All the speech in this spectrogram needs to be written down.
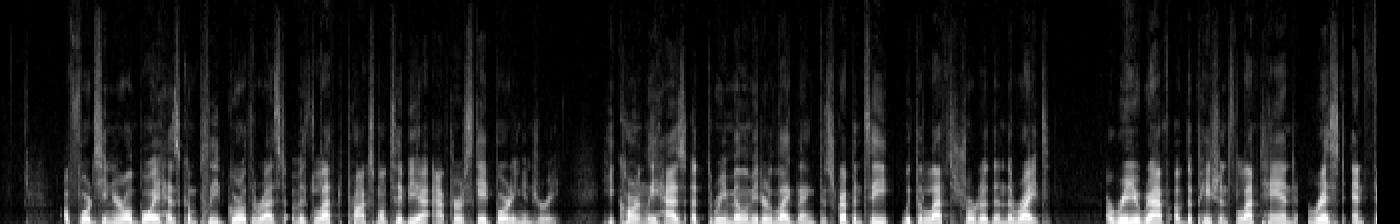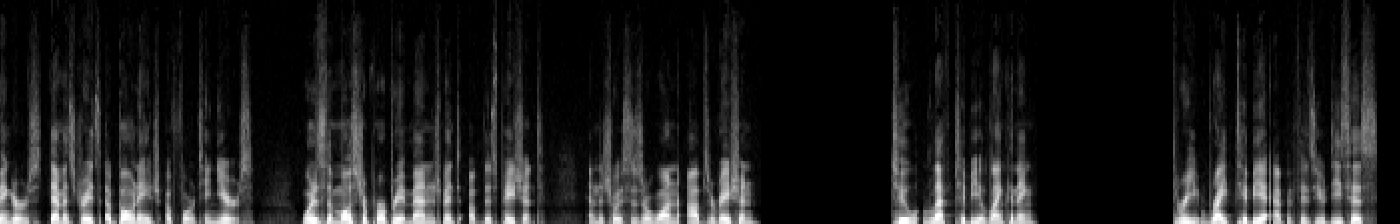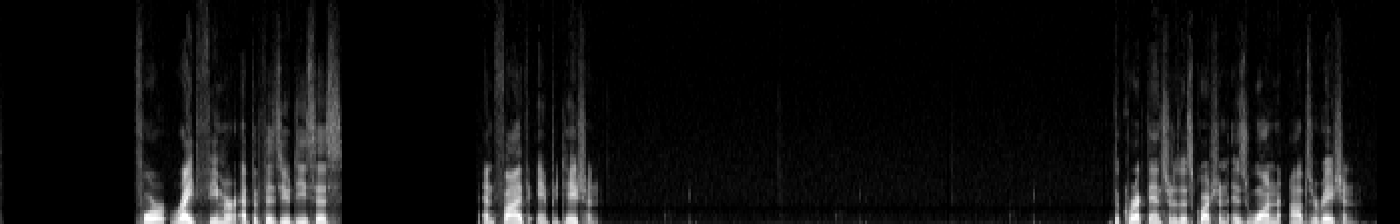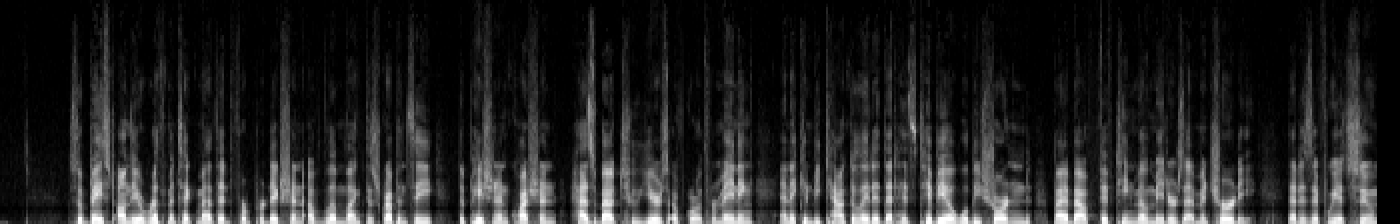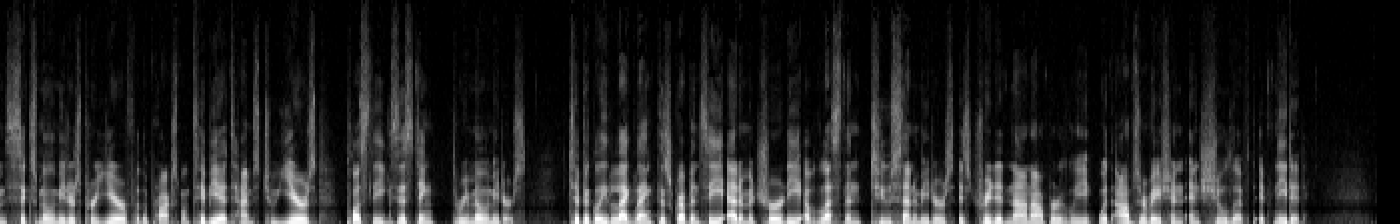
A 14 year old boy has complete growth arrest of his left proximal tibia after a skateboarding injury. He currently has a 3 mm leg length discrepancy with the left shorter than the right. A radiograph of the patient's left hand, wrist, and fingers demonstrates a bone age of 14 years. What is the most appropriate management of this patient? And the choices are 1. Observation, 2. Left tibia lengthening, 3. Right tibia epiphysiodesis, 4. Right femur epiphysiodesis, and 5. Amputation. The correct answer to this question is 1. Observation. So, based on the arithmetic method for prediction of limb length discrepancy, the patient in question has about two years of growth remaining, and it can be calculated that his tibia will be shortened by about 15 millimeters at maturity. That is, if we assume 6 millimeters per year for the proximal tibia times two years, plus the existing 3 millimeters. Typically, leg length discrepancy at a maturity of less than 2 centimeters is treated non operatively with observation and shoe lift if needed.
